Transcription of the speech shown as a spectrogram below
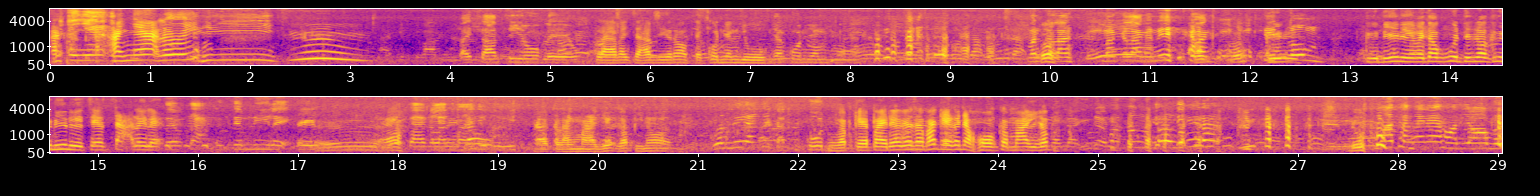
ไอ้เนี้ยอันงาเลยอื้อไปสามสี่รอบเร็วปลาไปสามสี่รอบ แต่คนยังอยู่ ยังคนยังอยู่ มันกำลังมันกำลังอันนี้กำลังเออติดลม คืนนี้นี่ไม่ต้องพูดถึงหรอกคืนนี้นี่แสบตะเลยแหละเต็มตาเต็มนี่เลยเออเอาปลากำลังมาเยอะเลยปลากำลังมาเยอะครับพี่น้องวันนี้ไปกับทุกคนนี่ครับแกไปเดี๋ยวเดี๋ยวสักพักแกก็จะหอบกลับมาอีกครับมาอีกแล้วดูมาทางไหนแน่ฮอดยอมเลย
